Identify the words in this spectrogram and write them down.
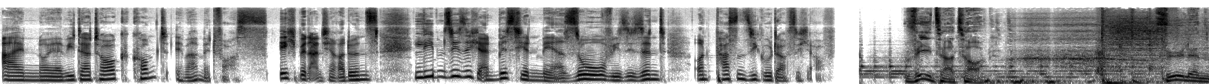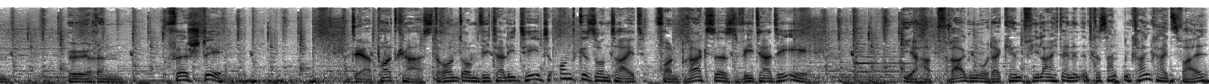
Ein neuer Vita Talk kommt immer mittwochs. Ich bin Antje Radüns. Lieben Sie sich ein bisschen mehr so, wie Sie sind und passen Sie gut auf sich auf. Vita Talk. Fühlen, hören, verstehen. Der Podcast rund um Vitalität und Gesundheit von praxisvita.de. Ihr habt Fragen oder kennt vielleicht einen interessanten Krankheitsfall?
